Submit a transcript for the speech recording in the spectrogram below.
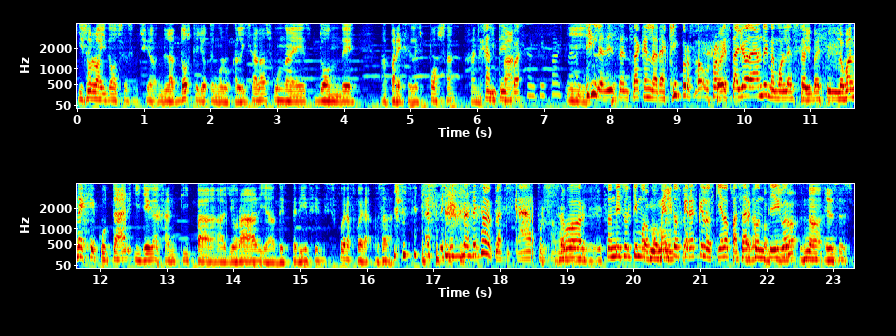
y solo hay dos excepciones las dos que yo tengo localizadas una es donde aparece la esposa Jantipa, Jantipa. y Y le dicen, sáquenla de aquí, por favor, porque Pues- está llorando y me molesta. Sí, va a decir, lo van a ejecutar y llega Jantipa a llorar y a despedirse y dice fuera fuera o sea Sí, Déjame platicar, por favor. pues, Son mis últimos momentos. ¿Crees que los quiero pasar ¿verdad? contigo? no ese es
